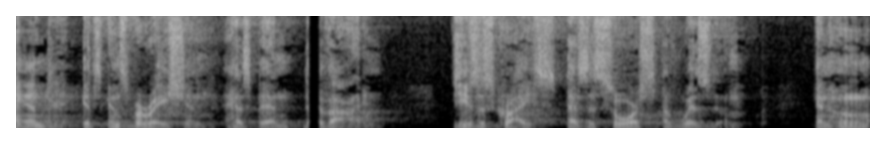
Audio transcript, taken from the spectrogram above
And its inspiration has been divine. Jesus Christ as the source of wisdom, in whom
